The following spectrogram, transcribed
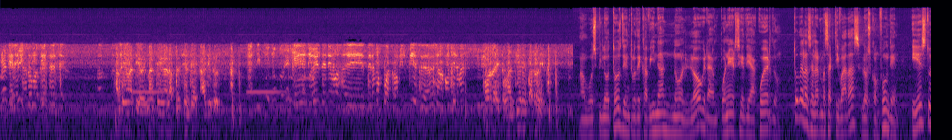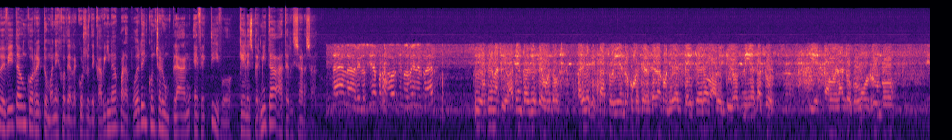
Radio Derecha, rumbo Bridge, 330. Afirmativo, y mantenga la presente altitud. altitud no podemos. ¿Qué nivel tenemos? Eh, tenemos 4.000 pies, a ver si nos confirman. Correcto, mantiene 4000. Ambos pilotos dentro de cabina no logran ponerse de acuerdo. Todas las alarmas activadas los confunden y esto evita un correcto manejo de recursos de cabina para poder encontrar un plan efectivo que les permita aterrizar a salvo. Da la velocidad, por favor, si nos ven el radar. Sí, afirmativo, atento 10 segundos. Parece que está subiendo porque se reserva con nivel 6-0 a 22 millas al sur. Y está volando con un rumbo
